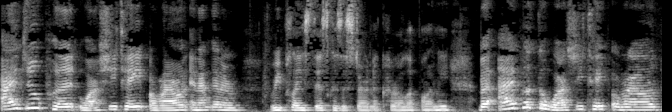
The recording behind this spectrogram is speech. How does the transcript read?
I do put washi tape around and I'm going to replace this because it's starting to curl up on me. But I put the washi tape around.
